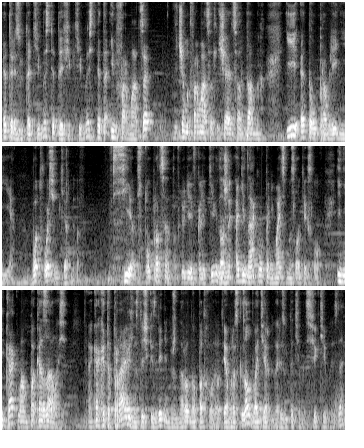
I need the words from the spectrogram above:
это результативность, это эффективность, это информация, ничем информация отличается от данных, и это управление. Вот 8 терминов все 100% людей в коллективе должны одинаково понимать смысл этих слов. И не как вам показалось, а как это правильно с точки зрения международного подхода. Вот я вам рассказал два термина – результативность, эффективность. Да?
